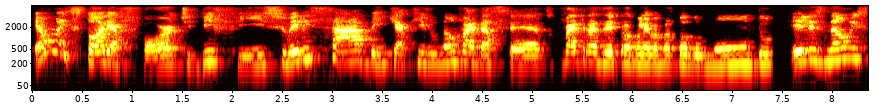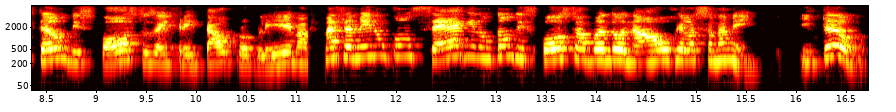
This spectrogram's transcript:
É uma história forte, difícil. Eles sabem que aquilo não vai dar certo, vai trazer problema para todo mundo. Eles não estão dispostos a enfrentar o problema, mas também não conseguem, não estão dispostos a abandonar o relacionamento. Então,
